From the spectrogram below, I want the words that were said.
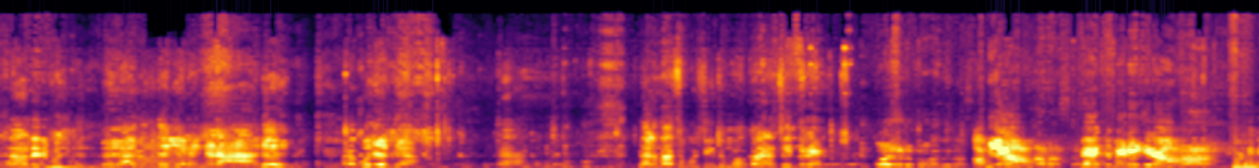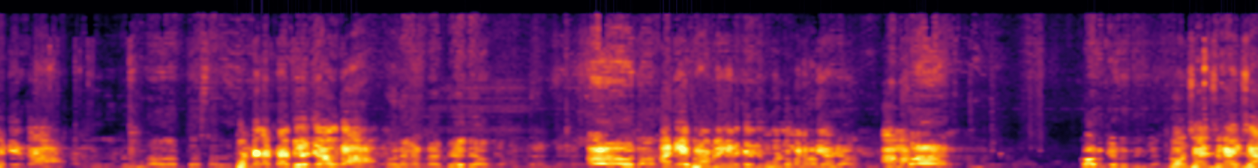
நான் அலறி போச்சுக்காது டேய் அருவுக்கு தெரியலடா என்னடா? டேய் அட பொலி எடுத்தியா ஜலபாச பிடிச்சிக்கிட்டு மூக்க வேற செஞ்சுறாரு கோயிலுக்கு போகாதுண்ணா அப்படியா? ஆமா சார். பேங்க் மேனேஜரா. பொண்ணு கட்டி இருக்கா. பொண்ணை கட்டா பேதி ஆகுதா? கொலை கட்டினா பேதி ஆகுதா? அதே ப்ராப்ளம் எனக்கு இருக்குது. ஒண்ணும் பண்ண முடியாது. ஆமா. சார். லோன் கேட்டுருந்தீங்களா? லோன் சாங்ஷன் ஆயிடுச்சா?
